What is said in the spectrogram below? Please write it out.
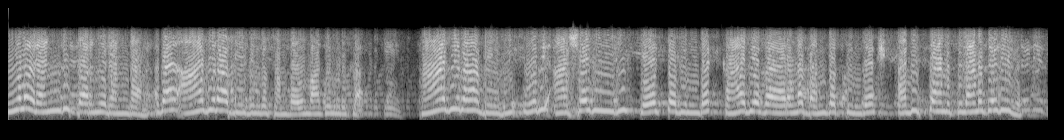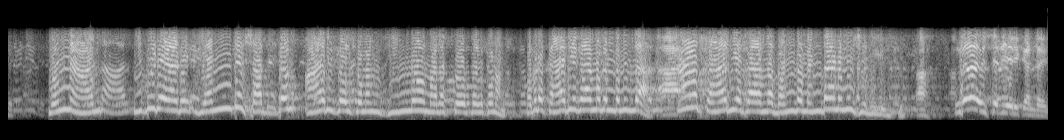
നിങ്ങൾ രണ്ടും പറഞ്ഞ് രണ്ടാണ്. അതായത് ആജിറ ബീബിന്റെ സംഭവം ആദ്യം എടുക്കാം. ആജിറ ബീബി ഒരു അശരീരി കേട്ടതിന്റെ കാര്യകാരണ ബന്ധത്തിന്റെ അടിസ്ഥാനത്തിലാണ് തേടിയത്. എന്നാൽ ഇവിടെയാണ് എന്റെ ശബ്ദം ആര് കേൾക്കണം? ജിന്നോ മലക്കോ കേൾക്കണം. അവിടെ കാര്യകാരണ ബന്ധമില്ല. ആ കാര്യകാരണ ബന്ധം എന്താണെന്ന് വിശദീകരിക്കും. നിങ്ങളെ വിശദീകരിക്കണ്ടേ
